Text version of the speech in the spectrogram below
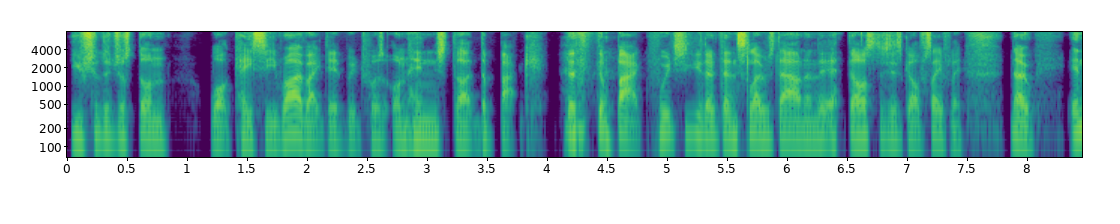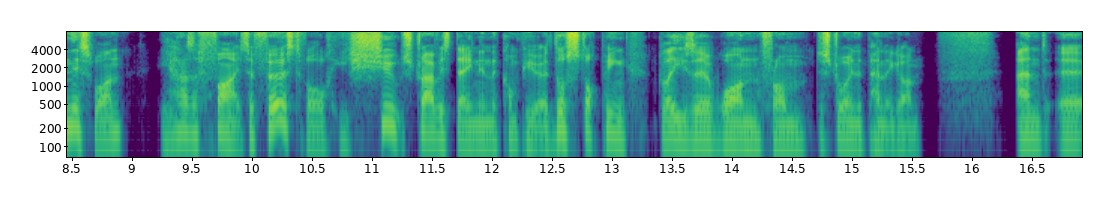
you should have just done what Casey Ryback did, which was unhinged like the back, the, the back, which you know then slows down and the, the hostages go off safely. No, in this one, he has a fight. So first of all, he shoots Travis Dane in the computer, thus stopping Grazer One from destroying the Pentagon. And uh,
